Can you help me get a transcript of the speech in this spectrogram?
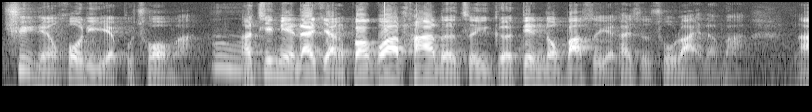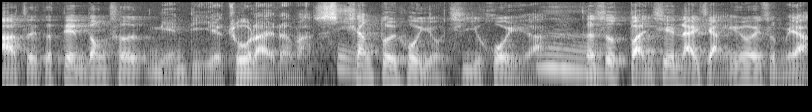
去年获利也不错嘛。嗯。那今年来讲，包括它的这个电动巴士也开始出来了嘛，啊，这个电动车年底也出来了嘛，相对会有机会啦。嗯。但是短线来讲，因为怎么样？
